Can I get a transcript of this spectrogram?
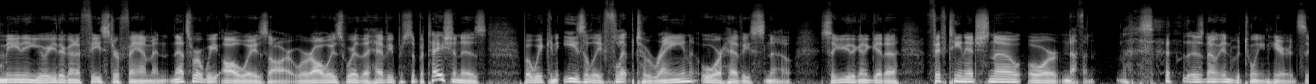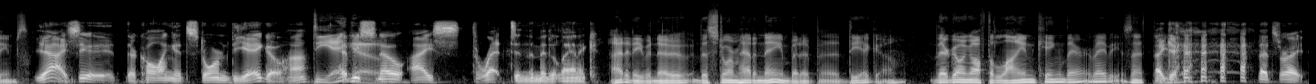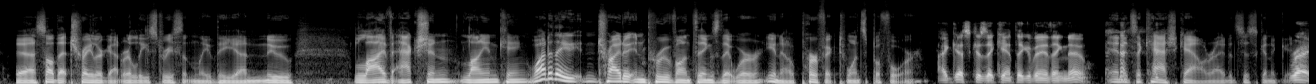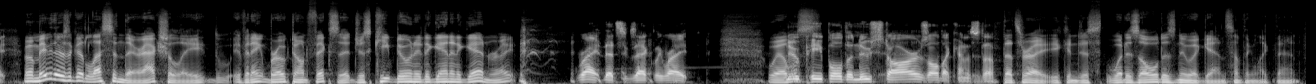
meaning you're either going to feast or famine. That's where we always are. We're always where the heavy precipitation is, but we can easily flip to rain or heavy snow. So you're either going to get a 15 inch snow or nothing. There's no in between here, it seems. Yeah, I see. It. They're calling it Storm Diego, huh? Diego. Heavy snow, ice threat in the Mid Atlantic. I didn't even know the storm had a name, but uh, Diego. They're going off the Lion King there, maybe? Is that? I guess. That's right. Yeah, I saw that trailer got released recently. The uh, new live action Lion King? Why do they try to improve on things that were, you know, perfect once before? I guess because they can't think of anything new. and it's a cash cow, right? It's just going to. Right. Well, maybe there's a good lesson there, actually. If it ain't broke, don't fix it. Just keep doing it again and again, right? right. That's exactly right. Well, new we'll people, the new stars, all that kind of stuff. That's right. You can just what is old is new again, something like that.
